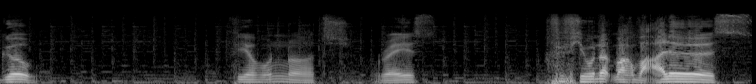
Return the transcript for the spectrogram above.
Go. 400. Race. Für 400 machen wir alles.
